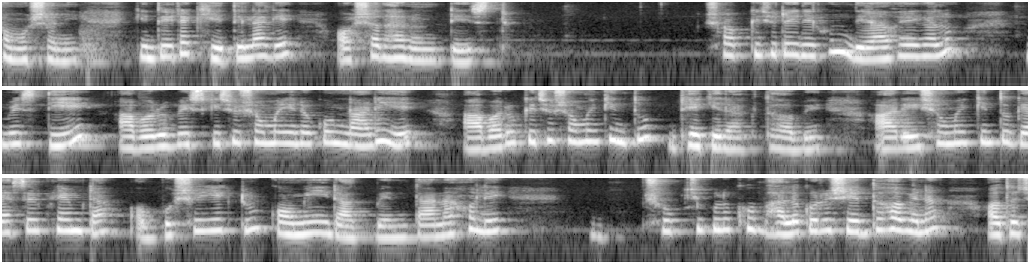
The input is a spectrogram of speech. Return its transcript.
সমস্যা নেই। কিন্তু এটা খেতে লাগে অসাধারণ টেস্ট সব কিছুটাই দেখুন দেয়া হয়ে গেল। বেশ দিয়ে আবারও বেশ কিছু সময় এরকম নাড়িয়ে আবারও কিছু সময় কিন্তু ঢেকে রাখতে হবে। আর এই সময় কিন্তু গ্যাসের ফ্লেমটা অবশ্যই একটু কমিয়েই রাখবেন। তা না হলে সবজিগুলো খুব ভালো করে সেদ্ধ হবে না, অথচ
